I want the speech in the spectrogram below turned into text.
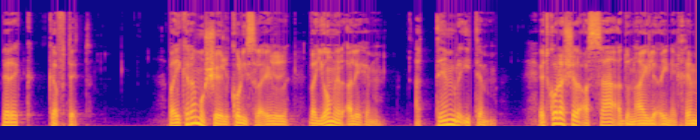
פרק כ"ט ויקרא משה אל כל ישראל, ויאמר עליהם, אתם ראיתם את כל אשר עשה אדוני לעיניכם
